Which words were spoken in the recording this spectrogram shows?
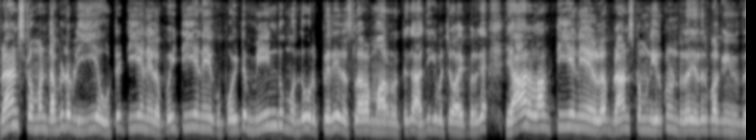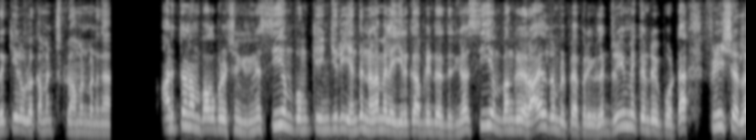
பிராண்ட் ஸ்டோமன் டபிள்யூடபிள்யூஇயை விட்டு டிஎன்ஏல போய் டிஎன்ஏக்கு போயிட்டு மீண்டும் வந்து ஒரு பெரிய ரெஸ்லராக மாறுறதுக்கு அதிகபட்ச வாய்ப்பு இருக்குது யாரெல்லாம் டிஎன்ஏவில் பிராண்ட் ஸ்டோமன் இருக்கணுன்றதை எதிர்பார்க்கிறது கீழே உள்ள கமெண்ட்ஸ் கமெண்ட் பண்ணுங்க. அடுத்து நம்ம பார்க்க போகிற விஷயம் கேட்டிங்கன்னா சிஎம் பங்க் இன்ஜுரி எந்த நிலமையில இருக்குது அப்படின்றது தெரிஞ்சுக்கலாம் சிஎம் பங்க் ராயல் ரம்பிள் பேப்பர் பேப்பரிவில் ட்ரீம் மேக்கன்ட்ரி போட்ட ஃபினிஷரில்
